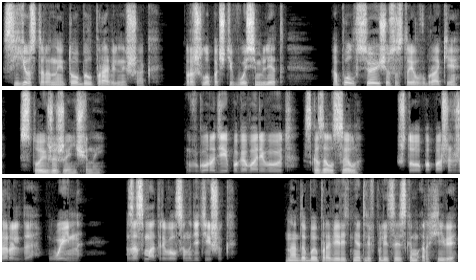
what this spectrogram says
С ее стороны то был правильный шаг. Прошло почти восемь лет, а Пол все еще состоял в браке с той же женщиной. «В городе поговаривают, — сказал Сэл, — что папаша Джеральда, Уэйн, засматривался на детишек. Надо бы проверить, нет ли в полицейском архиве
